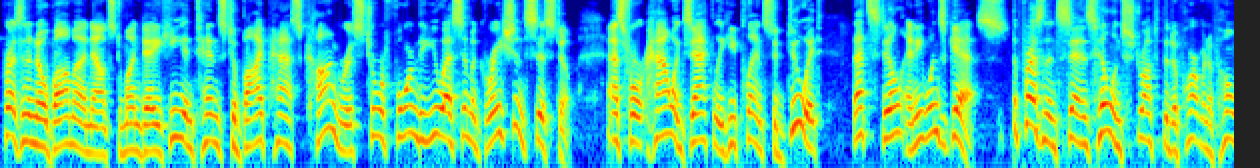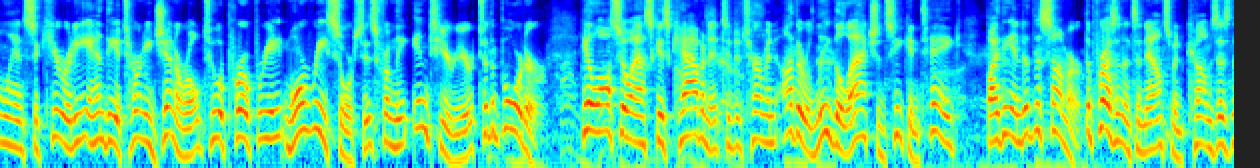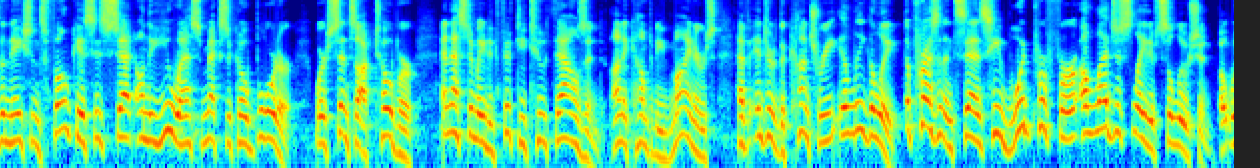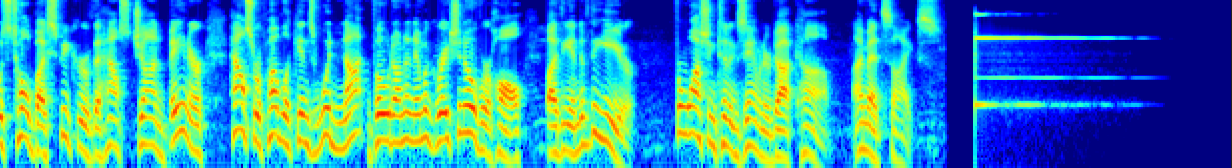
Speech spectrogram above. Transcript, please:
President Obama announced Monday he intends to bypass Congress to reform the U.S. immigration system. As for how exactly he plans to do it, that's still anyone's guess. The president says he'll instruct the Department of Homeland Security and the Attorney General to appropriate more resources from the interior to the border. He'll also ask his cabinet to determine other legal actions he can take by the end of the summer. The president's announcement comes as the nation's focus is set on the U.S. Mexico border, where since October, an estimated 52,000 unaccompanied minors have entered the country illegally. The president says he would prefer a legislative solution, but was told by Speaker of the House John Boehner House Republicans would not vote on an immigration overhaul by the end of the year. For WashingtonExaminer.com, I'm Ed Sykes.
